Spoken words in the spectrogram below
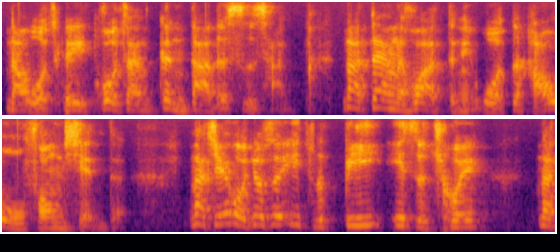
那我可以扩展更大的市场。那这样的话，等于我是毫无风险的。那结果就是一直逼，一直催。那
